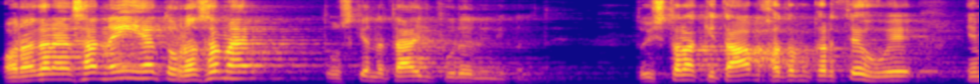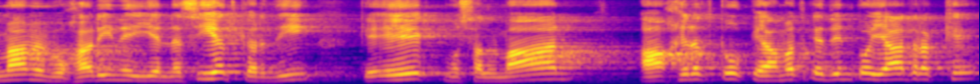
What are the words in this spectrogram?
اور اگر ایسا نہیں ہے تو رسم ہے، تو اس کے نتائج پورے نہیں نکلتے۔ تو اس طرح کتاب ختم کرتے ہوئے امام بخاری نے یہ نصیحت کر دی کہ ایک مسلمان آخرت کو، قیامت کے دن کو یاد رکھے،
